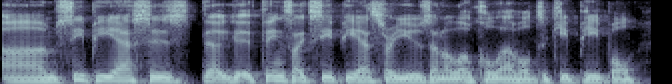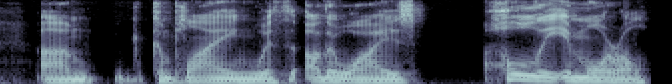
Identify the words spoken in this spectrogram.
Um, CPS is things like CPS are used on a local level to keep people um, complying with otherwise wholly immoral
